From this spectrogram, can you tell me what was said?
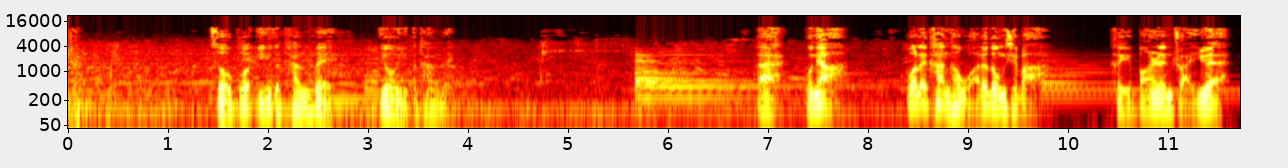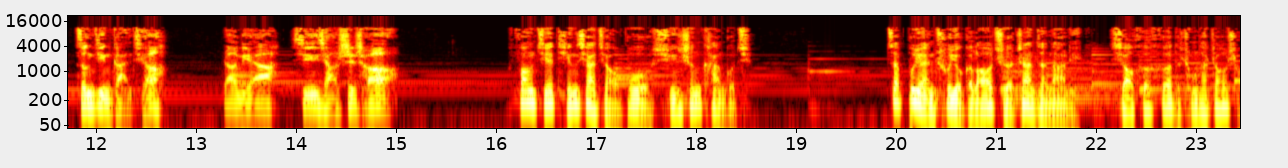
着。走过一个摊位，又一个摊位。哎，姑娘，过来看看我的东西吧，可以帮人转运，增进感情，让你啊心想事成。方杰停下脚步，循声看过去，在不远处有个老者站在那里，笑呵呵的冲他招手。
